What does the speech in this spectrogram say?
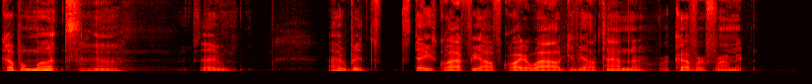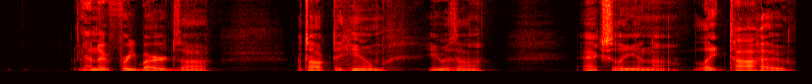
couple months. Uh, so I hope it stays quiet for y'all for quite a while. Give y'all time to recover from it. I know Freebird's. Uh, I talked to him. He was uh, actually in uh, Lake Tahoe.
